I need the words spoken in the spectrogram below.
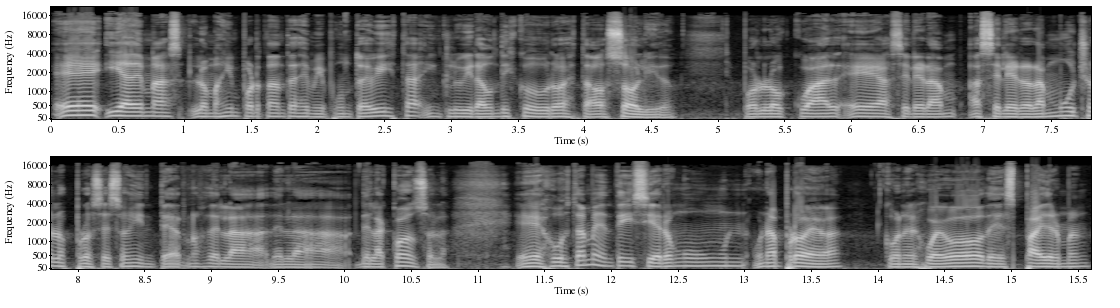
Eh, y además, lo más importante desde mi punto de vista, incluirá un disco duro de estado sólido por lo cual eh, acelerará mucho los procesos internos de la, consola. Eh, justamente hicieron una prueba con el juego de Spider-Man,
